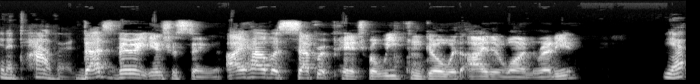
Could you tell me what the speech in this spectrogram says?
in a tavern. That's very interesting. I have a separate pitch, but we can go with either one. Ready? Yeah.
